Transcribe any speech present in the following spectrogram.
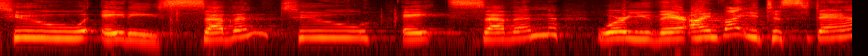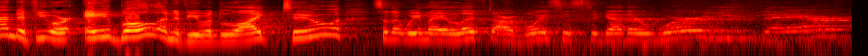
287, 287. Were you there? I invite you to stand if you are able and if you would like to, so that we may lift our voices together. Were you there?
